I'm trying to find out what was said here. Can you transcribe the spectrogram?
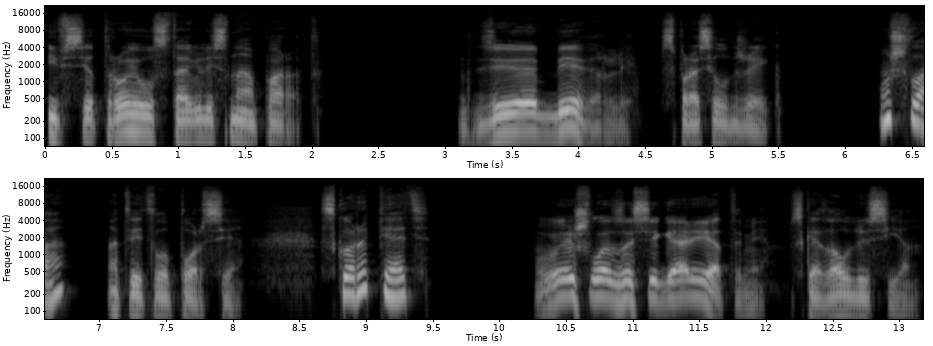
и все трое уставились на аппарат. «Где Беверли?» — спросил Джейк. «Ушла», — ответила Порсия. «Скоро пять». «Вышла за сигаретами», — сказал Люсьен.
